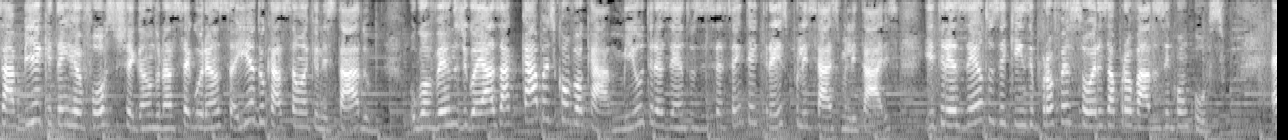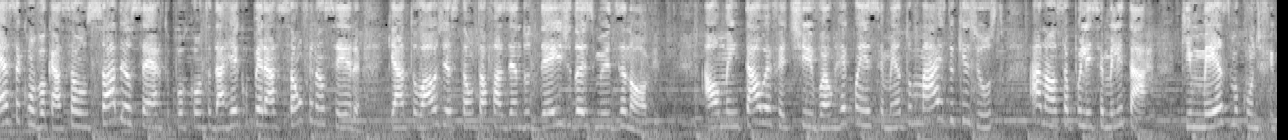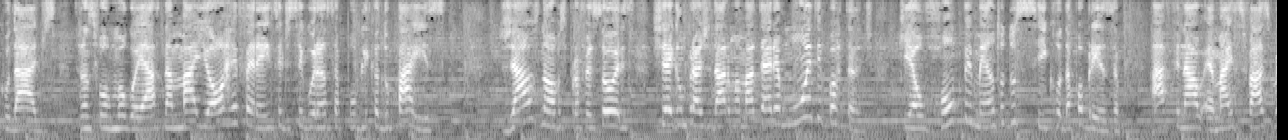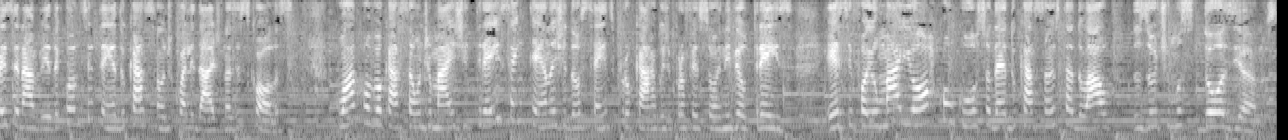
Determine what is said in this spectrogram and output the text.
Sabia que tem reforço chegando na segurança e educação aqui no estado? O governo de Goiás acaba de convocar 1.363 policiais militares e 315 professores aprovados em concurso. Essa convocação só deu certo por conta da recuperação financeira que a atual gestão está fazendo desde 2019. Aumentar o efetivo é um reconhecimento mais do que justo à nossa Polícia Militar, que, mesmo com dificuldades, transformou Goiás na maior referência de segurança pública do país. Já os novos professores chegam para ajudar uma matéria muito importante, que é o rompimento do ciclo da pobreza. Afinal, é mais fácil vencer na vida quando se tem educação de qualidade nas escolas. Com a convocação de mais de três centenas de docentes para o cargo de professor nível 3, esse foi o maior concurso da educação estadual dos últimos 12 anos.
